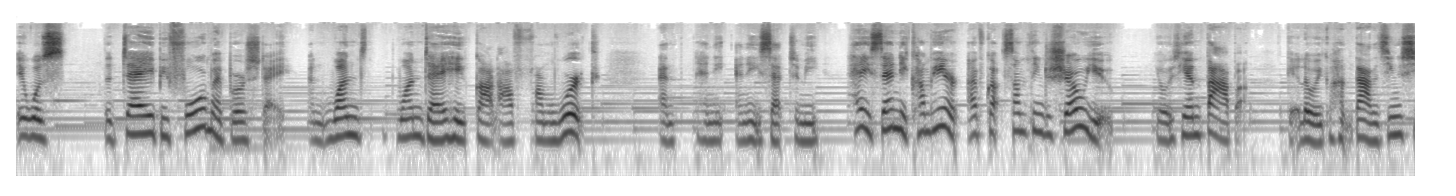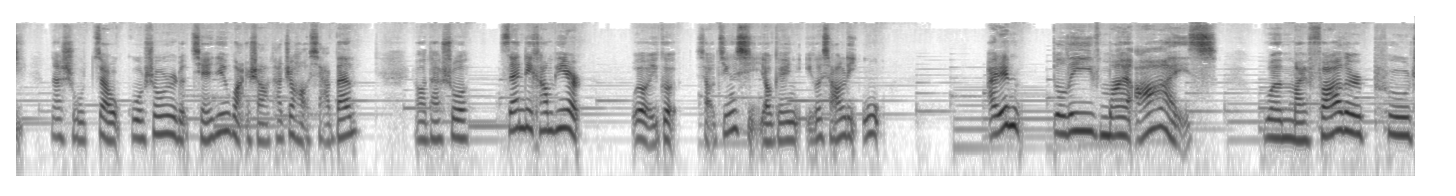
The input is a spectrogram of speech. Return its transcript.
It was the day before my birthday, and one one day he got off from work, and and he and he said to me, "Hey, Sandy, come here. I've got something to show you." 有一天，爸爸给了我一个很大的惊喜。那是我在我过生日的前一天晚上，他正好下班。 然后他说：“Sandy, come here，我有一个小惊喜要给你，一个小礼物。” I didn't believe my eyes when my father pulled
